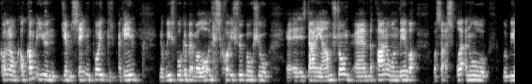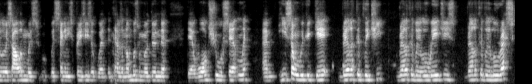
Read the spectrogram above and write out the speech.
Connor, I'll, I'll come to you in Jim's second point because again, you know, we spoke about him a lot on the Scottish football show. It's Danny Armstrong, and um, the panel on there were were sort of split. I know Louis Lewis Allen was was singing his praises in terms of numbers when we were doing the, the award show, certainly. Um, he's someone we could get relatively cheap, relatively low wages, relatively low risk.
